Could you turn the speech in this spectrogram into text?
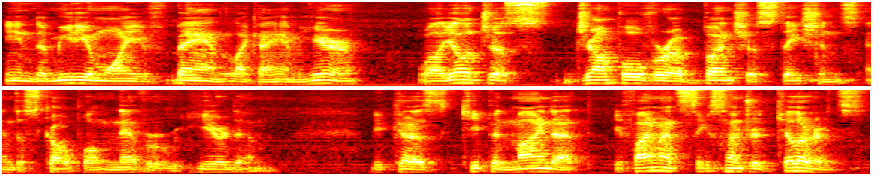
in the medium wave band like I am here, well, you'll just jump over a bunch of stations and the scope will never hear them. Because keep in mind that if I'm at 600 kilohertz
